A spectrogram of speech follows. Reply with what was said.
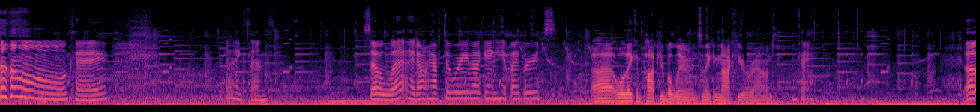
Oh, okay. That makes sense. So what? I don't have to worry about getting hit by birds? Uh, well, they can pop your balloons and they can knock you around. Okay. Oh,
